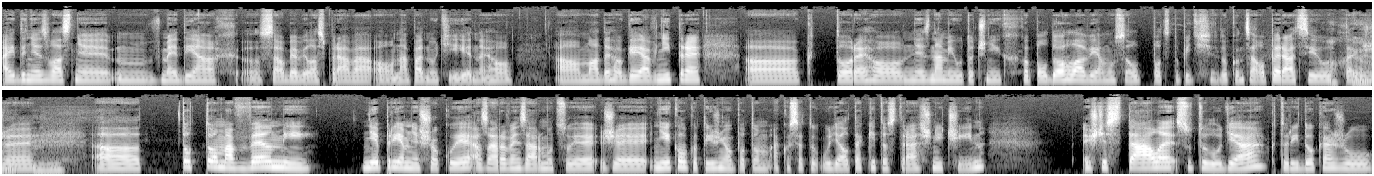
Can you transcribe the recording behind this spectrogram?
Aj dnes vlastne v médiách e, sa objavila správa o napadnutí jedného mladého geja v Nitre, ktorého neznámy útočník kopol do hlavy a musel podstúpiť dokonca operáciu. Ach, Takže mhm. uh, toto ma veľmi nepríjemne šokuje a zároveň zarmucuje, že niekoľko týždňov potom, ako sa tu udial takýto strašný čin, ešte stále sú tu ľudia, ktorí dokážu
